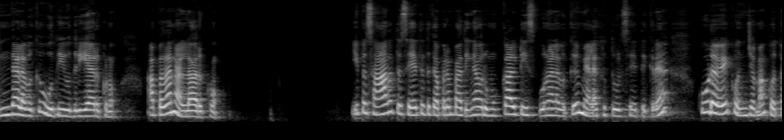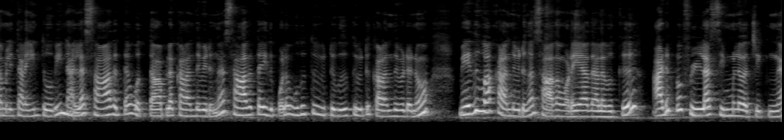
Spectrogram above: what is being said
இந்த அளவுக்கு உதிரி உதிரியாக இருக்கணும். அப்போ தான் நல்லாயிருக்கும் இப்போ சாதத்தை சேர்த்ததுக்கப்புறம் பார்த்திங்கன்னா ஒரு முக்கால் டீஸ்பூன் அளவுக்கு மிளகுத்தூள் சேர்த்துக்கிறேன். கூடவே கொஞ்சமாக கொத்தமல்லி தலையும் தூவி நல்லா சாதத்தை ஒத்தாப்பில் கலந்து விடுங்க. சாதத்தை இது போல் உதுத்து விட்டு உதுத்து விட்டு கலந்து விடணும். மெதுவாக கலந்து விடுங்க சாதம் உடையாத அளவுக்கு. அடுப்பை ஃபுல்லாக சிம்மில் வச்சுக்குங்க.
